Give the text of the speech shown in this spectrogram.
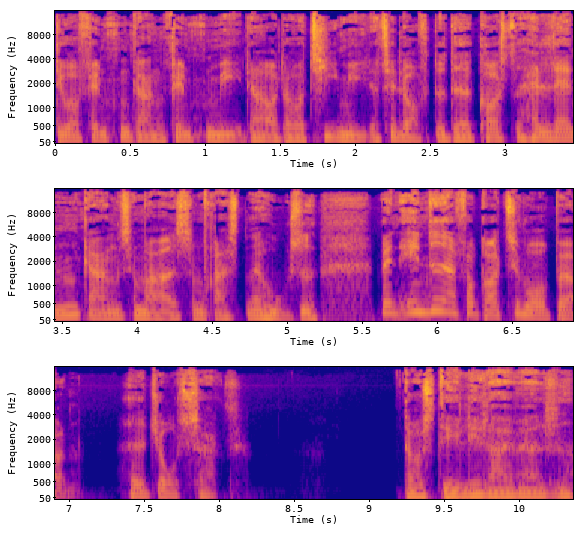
det var 15 gange 15 meter, og der var 10 meter til loftet. Det havde kostet halvanden gange så meget som resten af huset. Men intet er for godt til vores børn, havde George sagt. Der var stille i legeværelset.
